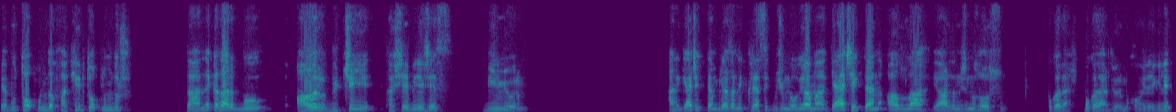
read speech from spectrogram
Ve bu toplumda fakir bir toplumdur. Daha ne kadar bu ağır bütçeyi taşıyabileceğiz bilmiyorum. Hani gerçekten biraz hani klasik bir cümle oluyor ama gerçekten Allah yardımcımız olsun. Bu kadar. Bu kadar diyorum bu konuyla ilgili.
